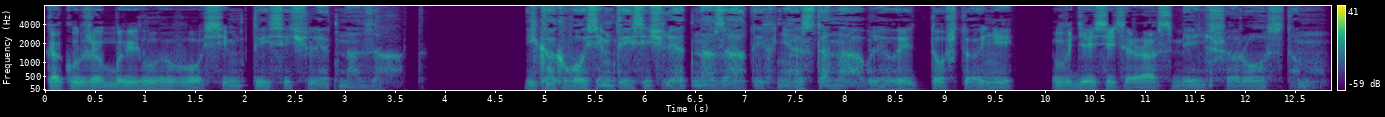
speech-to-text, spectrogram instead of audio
как уже было восемь тысяч лет назад. И как восемь тысяч лет назад их не останавливает то, что они в десять раз меньше ростом.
